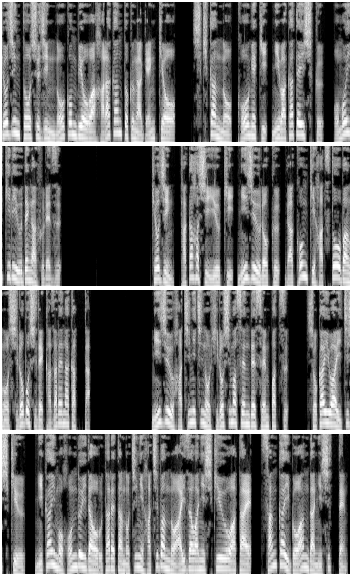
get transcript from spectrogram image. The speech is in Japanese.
巨人投手陣脳根病は原監督が元凶。指揮官の攻撃に若手萎縮、思い切り腕が触れず。巨人、高橋祐希26が今季初登板を白星で飾れなかった。28日の広島戦で先発。初回は1四球、2回も本塁打を打たれた後に8番の相沢に死球を与え、3回5安打2失点。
